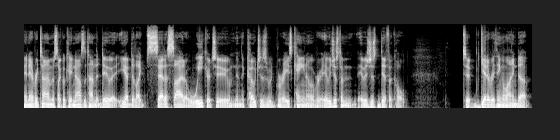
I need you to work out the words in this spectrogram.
and every time it's like okay now's the time to do it. You had to like set aside a week or two and the coaches would raise cane over it. It was just a it was just difficult to get everything lined up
